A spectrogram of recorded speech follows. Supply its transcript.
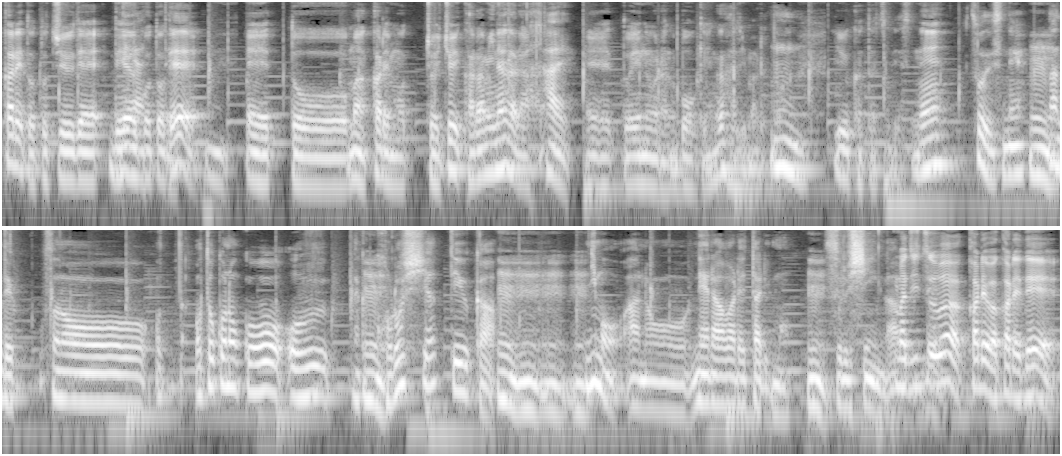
彼と途中で出会うことで、うんえーっと、まあ、彼もちょいちょい絡みながら、はい、えーっと、エノーラの冒険が始まるうん、という形ですね。そうですね、うん。なんでそのお男の子を追うなんか殺し屋っていうか、うんうんうんうん。にもあの狙われたりもうん。するシーンがあまあ、って実は彼は彼で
